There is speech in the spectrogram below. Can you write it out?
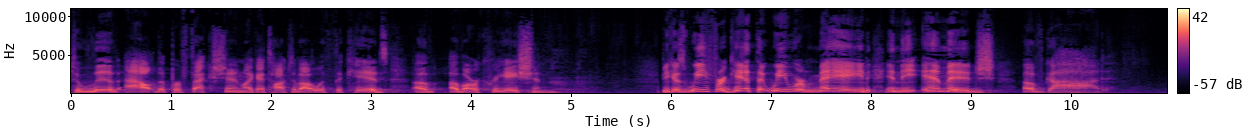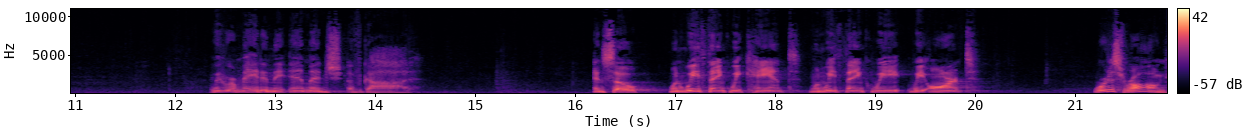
to live out the perfection, like I talked about with the kids, of, of our creation. Because we forget that we were made in the image of God. We were made in the image of God. And so when we think we can't, when we think we, we aren't, we're just wrong.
